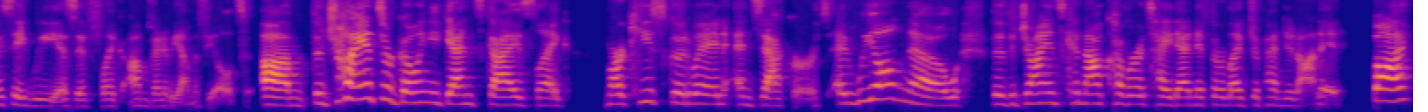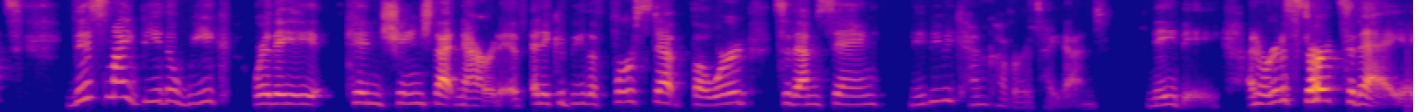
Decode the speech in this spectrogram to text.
I say we as if like I'm going to be on the field. Um, the Giants are going against guys like Marquise Goodwin and Zach Ertz. And we all know that the Giants cannot cover a tight end if their life depended on it. But this might be the week where they can change that narrative. And it could be the first step forward to them saying, maybe we can cover a tight end. Maybe. And we're going to start today.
